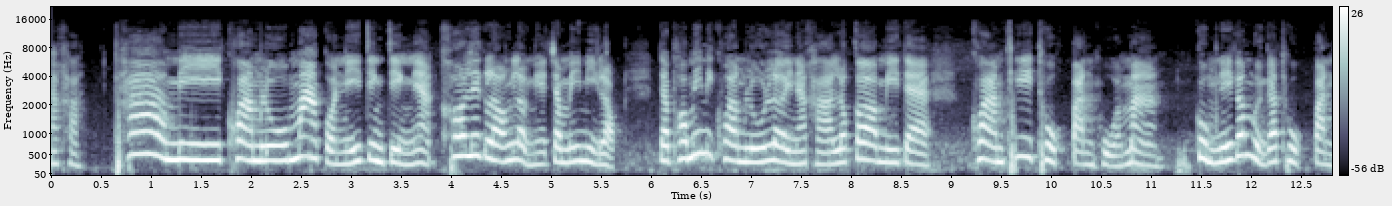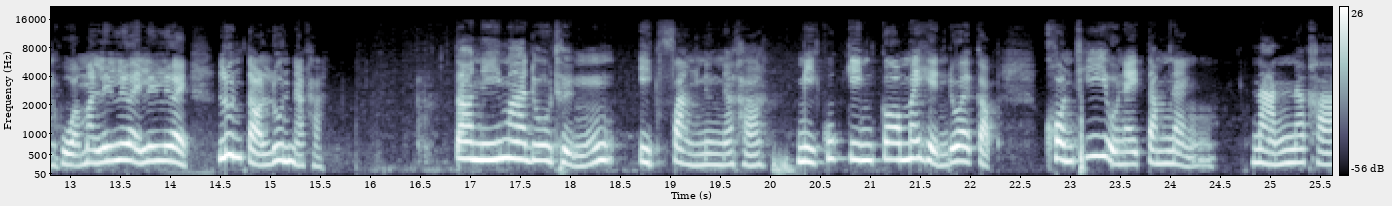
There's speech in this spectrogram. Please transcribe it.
นะคะ ถ้ามีความรู้มากกว่านี้จริงๆ เนี่ยข้อเรียกร้องเหล่านี้จะไม่มีหรอก แต่พอไม่มีความรู้เลยนะคะ แล้วก็มีแต่ ความที่ถูกปั่นหัวมา กลุ่มนี้ก็เหมือนกับถูกปั่นหัวมาเรื่อยๆเรื่อยๆ รุ่นต่อรุ่นนะคะ ตอนนี้มาดูถึงอีกฝั่งหนึ่งนะคะ มีกุ๊กกิ้งก็ไม่เห็นด้วยกับคนที่อยู่ในตำแหน่งนั้นนะคะ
